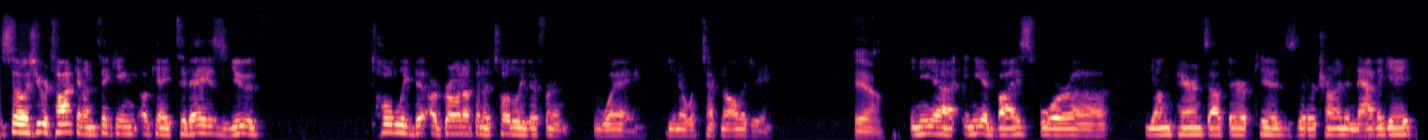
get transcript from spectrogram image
So as you were talking, I'm thinking, okay, today's youth totally di- are growing up in a totally different way. You know, with technology. Yeah. Any uh, any advice for uh, young parents out there of kids that are trying to navigate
